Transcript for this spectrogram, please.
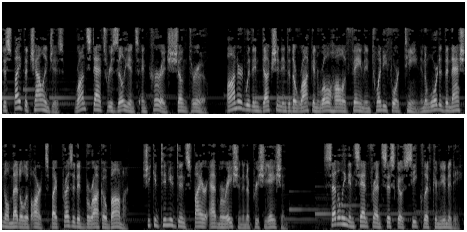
Despite the challenges, Ronstadt's resilience and courage shone through. Honored with induction into the Rock and Roll Hall of Fame in 2014 and awarded the National Medal of Arts by President Barack Obama, she continued to inspire admiration and appreciation. Settling in San Francisco's Sea Cliff community,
